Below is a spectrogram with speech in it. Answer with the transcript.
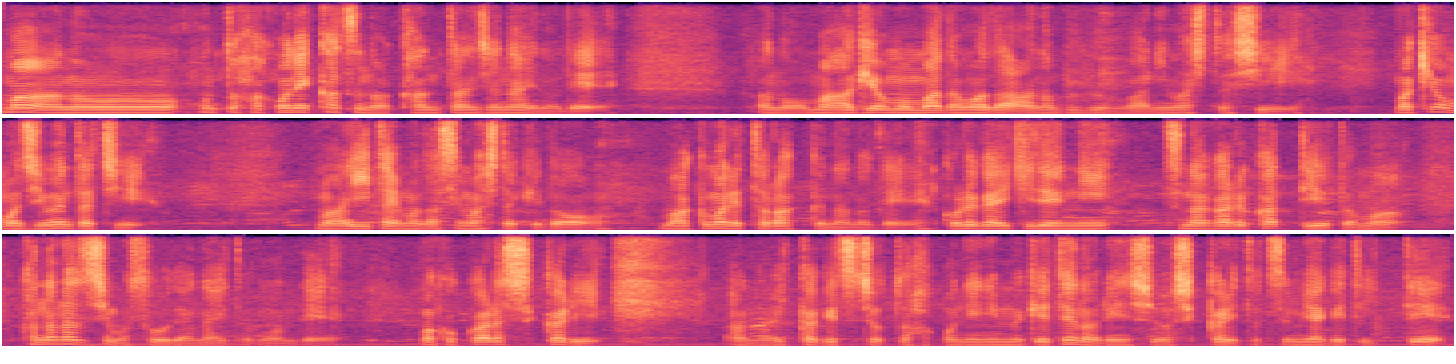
まああの本当箱根勝つのは簡単じゃないので、あのまあ上尾もまだまだあの部分はありましたし、まあ今日も自分たちまあ、いいタイムを出せましたけど、ま、あくまでトラックなのでこれが駅伝につながるかっていうと、まあ、必ずしもそうではないと思うんで、まあ、ここからしっかりあの1ヶ月ちょっと箱根に向けての練習をしっかりと積み上げていって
